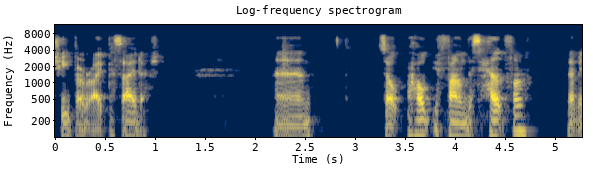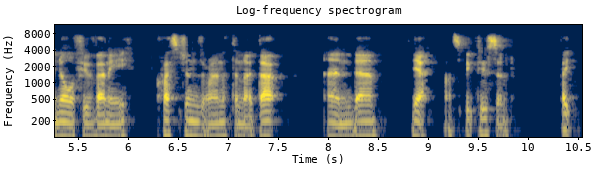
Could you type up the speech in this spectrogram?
cheaper right beside it. Um, so I hope you found this helpful. Let me know if you have any questions or anything like that. And um, yeah, I'll speak to you soon. Bye.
